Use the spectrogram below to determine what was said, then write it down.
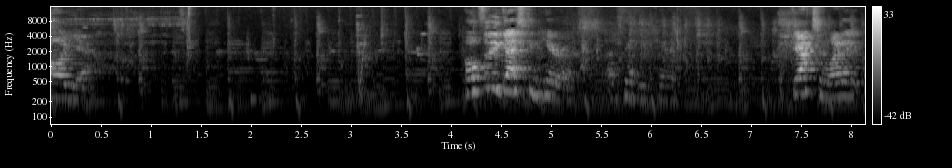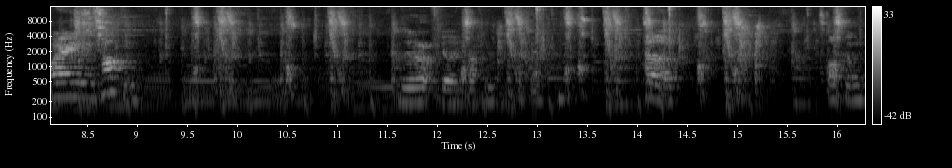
Oh yeah. Hopefully you guys can hear us. I think you can. Jackson, why, don't- why are you talking? Because I don't feel like talking. Hello. Welcome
